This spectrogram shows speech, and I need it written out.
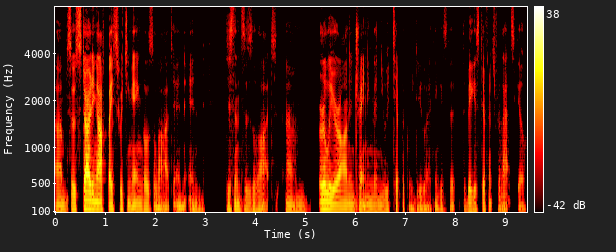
Um, so starting off by switching angles a lot and and distances a lot um, earlier on in training than you would typically do, I think is the, the biggest difference for that skill.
